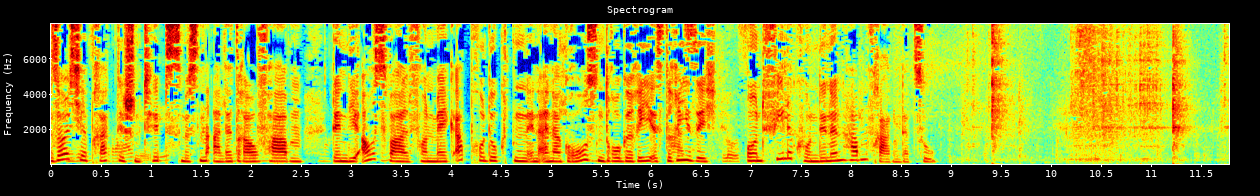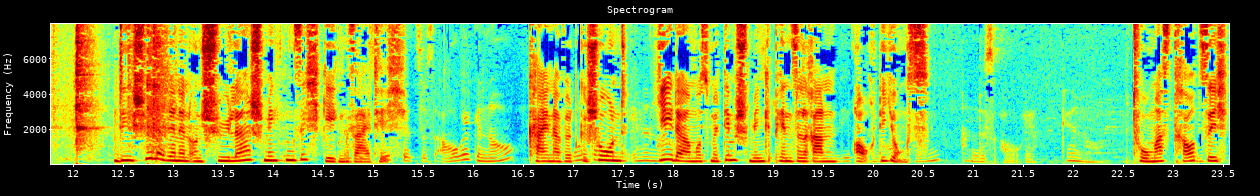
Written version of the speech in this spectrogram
Solche praktischen Tipps müssen alle drauf haben, denn die Auswahl von Make-up-Produkten in einer großen Drogerie ist riesig und viele Kundinnen haben Fragen dazu. Die Schülerinnen und Schüler schminken sich gegenseitig. Keiner wird geschont, jeder muss mit dem Schminkpinsel ran, auch die Jungs. Thomas traut sich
